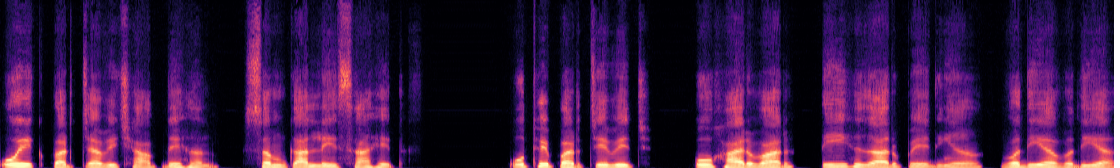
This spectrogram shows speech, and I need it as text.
ਉਹ ਇੱਕ ਪਰਚਾ ਵੀ ਛਾਪਦੇ ਹਨ। ਸਮਕਾਲੀ ਸਾਹਿਤ। ਉਥੇ ਪਰਚੇ ਵਿੱਚ ਉਹ ਹਰ ਵਾਰ 30000 ਰੁਪਏ ਦੀਆਂ ਵਧੀਆ ਵਧੀਆ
